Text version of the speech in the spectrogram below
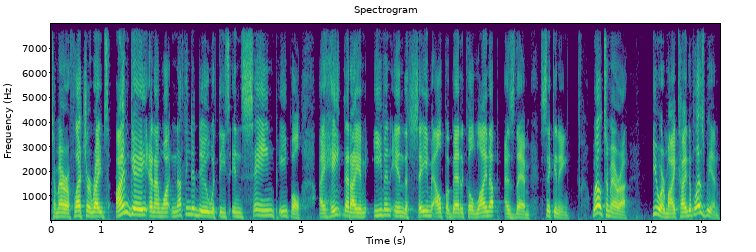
Tamara Fletcher writes, I'm gay and I want nothing to do with these insane people. I hate that I am even in the same alphabetical lineup as them. Sickening. Well, Tamara, you are my kind of lesbian.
